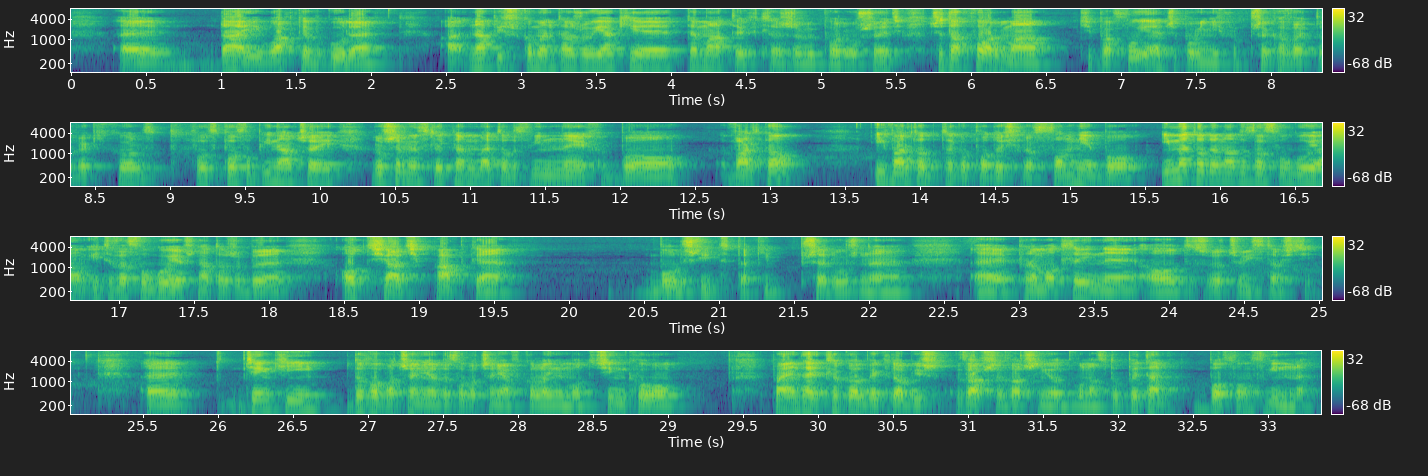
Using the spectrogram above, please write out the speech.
daj łapkę w górę, napisz w komentarzu, jakie tematy chcesz, żeby poruszyć. Czy ta forma Ci pasuje, czy powinniśmy przekazać to w jakiś sposób inaczej. Ruszymy cyklem metod zwinnych, bo warto i warto do tego podejść rozsądnie, bo i metody na to zasługują, i Ty zasługujesz na to, żeby odsiać papkę bullshit, taki przeróżny, e, promocyjny od rzeczywistości. E, dzięki, do zobaczenia, do zobaczenia w kolejnym odcinku. Pamiętaj, cokolwiek robisz, zawsze zacznij od 12 pytań, bo są zwinne.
